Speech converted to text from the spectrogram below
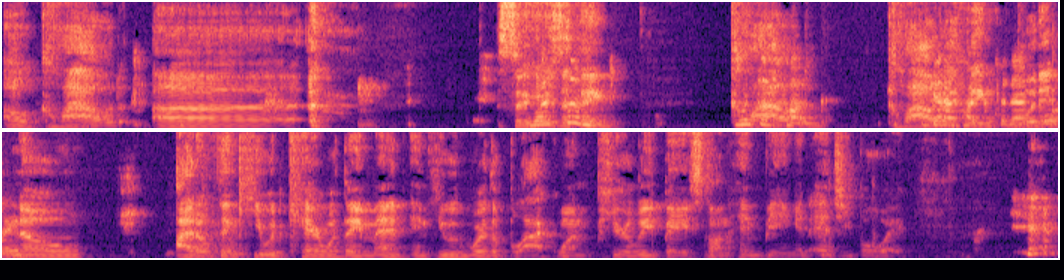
oh cloud. Uh, so here's the the- thing. What's a Cloud, hug? Cloud, Get a I hug think wouldn't boy. know. I don't think he would care what they meant, and he would wear the black one purely based on him being an edgy boy. and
